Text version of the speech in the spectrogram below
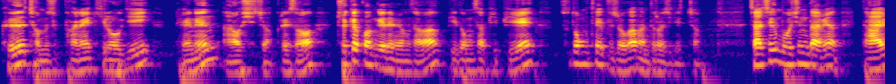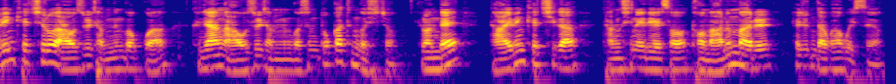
그 점수판에 기록이 되는 out이죠. 그래서 주격 관계 대명사와 비동사 pp의 수동태 구조가 만들어지겠죠. 자, 지금 보신다면 다이빙 캐치로 아웃을 잡는 것과 그냥 아웃을 잡는 것은 똑같은 것이죠. 그런데 다이빙 캐치가 당신에 대해서 더 많은 말을 해준다고 하고 있어요.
